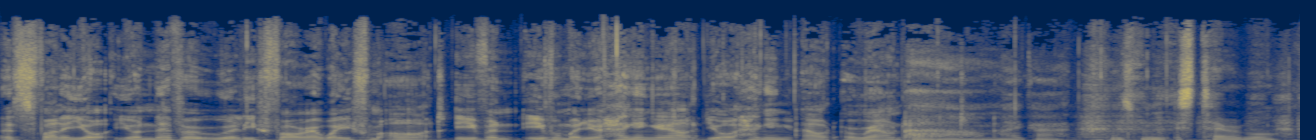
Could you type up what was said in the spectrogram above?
It's funny. You're you're never really far away from art. Even even when you're hanging out, you're hanging out around art. Oh my god, it's, it's terrible.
